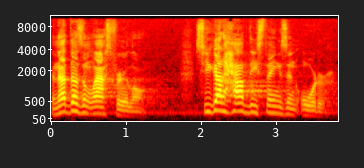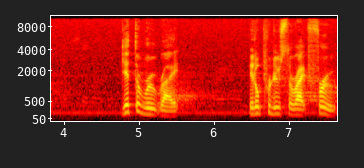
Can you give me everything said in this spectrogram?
And that doesn't last very long. So you got to have these things in order. Get the root right, it'll produce the right fruit.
